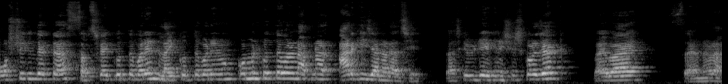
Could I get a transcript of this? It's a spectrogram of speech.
অবশ্যই কিন্তু একটা সাবস্ক্রাইব করতে পারেন লাইক করতে পারেন এবং কমেন্ট করতে পারেন আপনার আর কি জানার আছে। তো আজকের ভিডিও এখানে শেষ করা যাক। বাই বাই সায়নারা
